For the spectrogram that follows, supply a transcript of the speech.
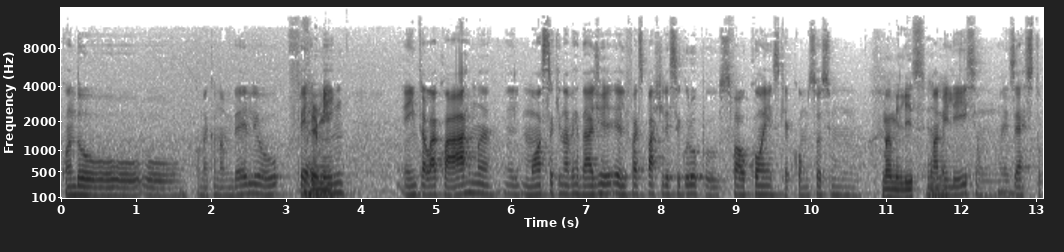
quando o, o, como é que é o nome dele o Fermin, Fermin, entra lá com a arma ele mostra que na verdade ele faz parte desse grupo os Falcões que é como se fosse um uma milícia. Uma né? milícia, um exército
